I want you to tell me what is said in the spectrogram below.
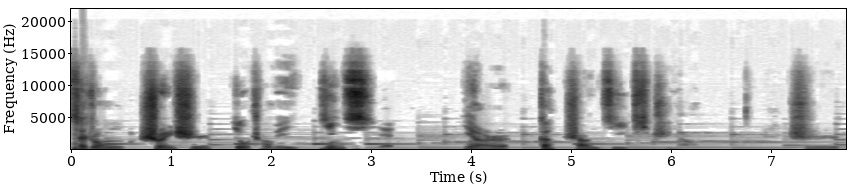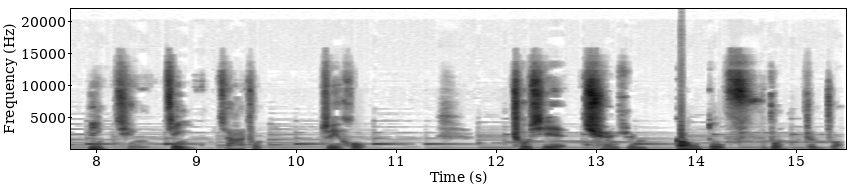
此种水湿又称为阴邪，因而更伤机体之阳，使病情进一步加重，最后出现全身高度浮肿的症状。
